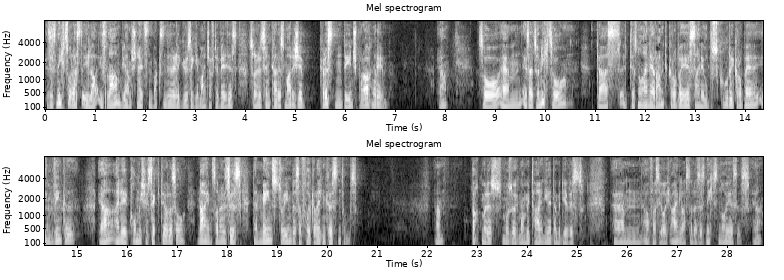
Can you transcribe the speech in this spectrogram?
Es ist nicht so, dass der Islam die am schnellsten wachsende religiöse Gemeinschaft der Welt ist, sondern es sind charismatische Christen, die in Sprachen reden. Ja? So ähm, ist also nicht so, dass das nur eine Randgruppe ist, eine obskure Gruppe im Winkel, ja, eine komische Sekte oder so. Nein, sondern es ist der Mainstream des erfolgreichen Christentums. Ja, dachte mir, das muss ich euch mal mitteilen hier, damit ihr wisst, ähm, auf was ihr euch einlasst und dass es nichts Neues ist, ja,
